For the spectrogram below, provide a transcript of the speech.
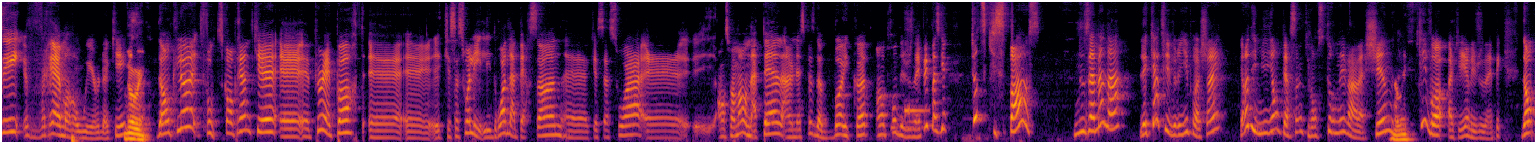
c'est vraiment weird, OK? Ouais. Donc là, il faut que tu comprennes que euh, peu importe euh, euh, que ce soit les, les droits de la personne, que ce soit en ce moment, on appelle à une espèce de boycott, entre autres des Jeux Olympiques, parce que tout ce qui se passe nous amène à le 4 février prochain, il y aura des millions de personnes qui vont se tourner vers la Chine Ah oui. qui va accueillir les Jeux Olympiques. Donc,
